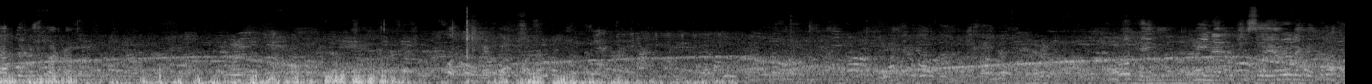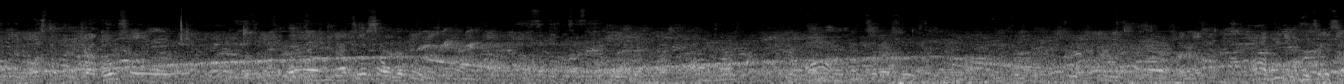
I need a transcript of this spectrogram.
și atunci nu știu dacă am Ok, bine. Și să iau eu legătura cu asta cu geadou sau... Să fac dimineață sau mă pun? Ah, am înțeles. Ah, bine, am înțeles.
